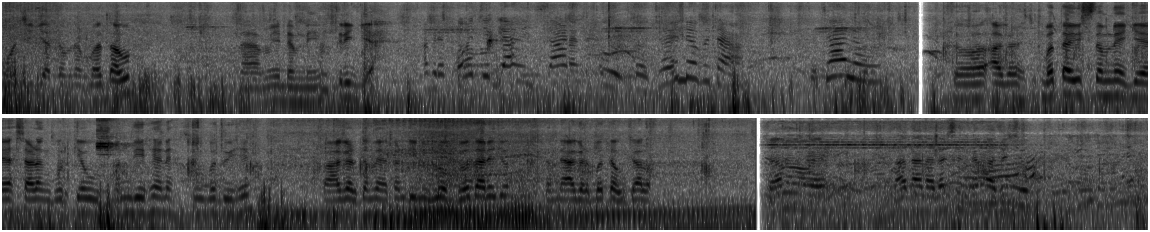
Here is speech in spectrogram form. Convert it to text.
પહોંચી ગયા. તમને બતાવું. ના મેડમ ને ઉતરી ગયા. આપણે પહોંચી ગયા સાળંગપુર તો જોઈ લો બધા. તો ચાલો. તો આગળ બતાવીશ તમને કે સાળંગપુર કેવું મંદિર છે ને શું બધું છે. તો આગળ તમે કન્ટિન્યુ બ્લોગ જોતા રહેજો. તમને આગળ બતાવું. ચાલો. ચાલો હવે દાદાના દર્શન કરવા જઈશું દાદાના દર્શન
